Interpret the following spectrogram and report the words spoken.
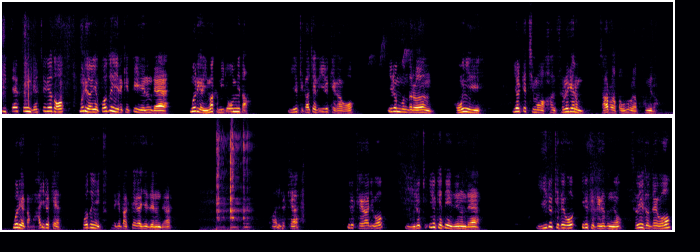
이 백스윙 될 적에도 머리가 이 고정이 이렇게 뛰어야 되는데, 머리가 이만큼 이리 옵니다. 이렇게 갈 때도 이렇게 가고, 이런 분들은 공이 10개 치면 한 서너 개는 좌우로 갔다 우로 갔다 합니다. 머리가 막 이렇게 고등이 이렇게 딱 떼가셔야 되는데 아, 이렇게 이렇게 해가지고 이렇게 이렇게 돼야 되는데 이렇게 되고 이렇게 되거든요. 서해도 되고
